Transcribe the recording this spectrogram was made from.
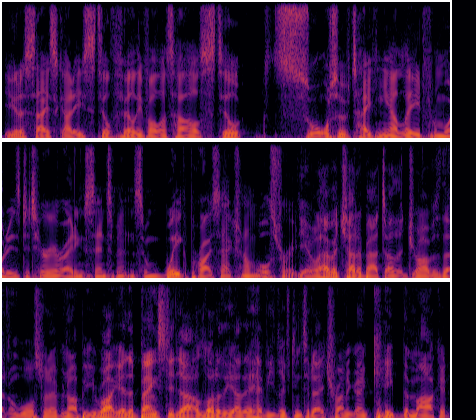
you got to say, Scuddy, still fairly volatile, still sort of taking our lead from what is deteriorating sentiment and some weak price action on Wall Street. Yeah, we'll have a chat about uh, the drivers of that on Wall Street overnight. But you're right. Yeah, the banks did uh, a lot of the other heavy lifting today, trying to go and keep the market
